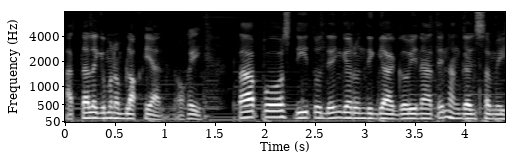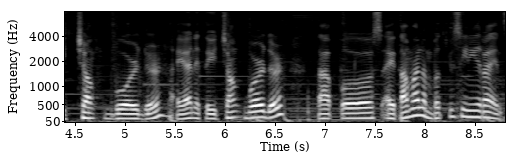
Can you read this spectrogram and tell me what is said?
at talagyan mo ng block yan. Okay. Tapos, dito din, ganoon din gagawin natin hanggang sa may chunk border. Ayan, ito yung chunk border. Tapos, ay tama lang, ba't ko sinira yan?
